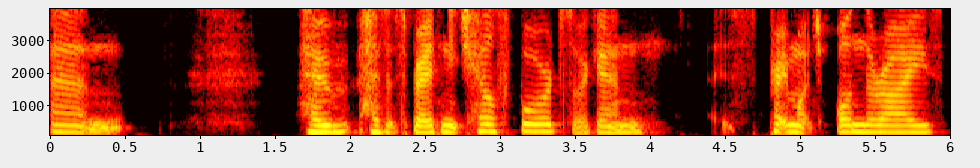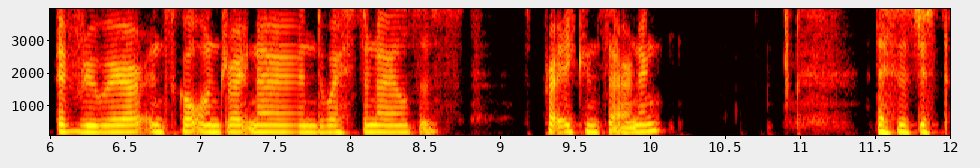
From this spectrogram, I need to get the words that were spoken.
Um, how has it spread in each health board? So again, it's pretty much on the rise everywhere in Scotland right now, and the Western Isles is, pretty concerning. This is just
